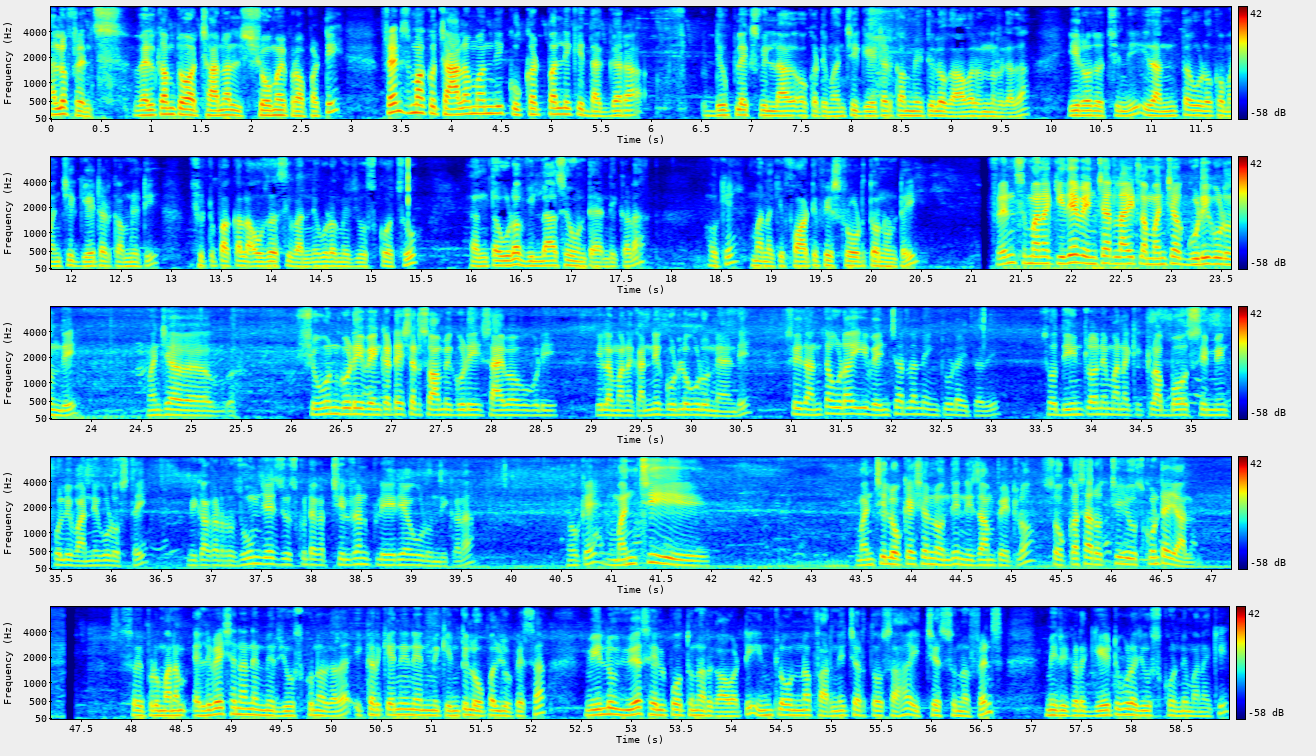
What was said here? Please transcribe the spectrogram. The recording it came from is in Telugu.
Hello friends welcome to our channel show my property friends మాకు చాలామంది కుక్కట్పల్లికి దగ్గర డ్యూప్లెక్స్ విల్లా ఒకటి మంచి గేటెడ్ కమ్యూనిటీలో కావాలన్నారు కదా. ఈరోజు వచ్చింది. ఇదంతా కూడా ఒక మంచి గేటెడ్ కమ్యూనిటీ చుట్టుపక్కల హౌజెస్ ఇవన్నీ కూడా మీరు చూసుకోవచ్చు. అంతా కూడా విల్లాసే ఉంటాయండి ఇక్కడ. ఓకే మనకి ఫార్టీ ఫీట్స్ రోడ్తో ఉంటాయి. ఫ్రెండ్స్ మనకి ఇదే వెంచర్లా ఇట్లా మంచిగా గుడి కూడా ఉంది. మంచిగా శివుని గుడి వెంకటేశ్వర స్వామి గుడి సాయిబాబా గుడి ఇలా మనకు అన్ని గుడ్లు కూడా ఉన్నాయండి. సో ఇదంతా కూడా ఈ వెంచర్లోనే ఇంక్లూడ్ అవుతుంది సో దీంట్లోనే మనకి క్లబ్ హౌస్ స్విమ్మింగ్ పూల్ ఇవన్నీ కూడా వస్తాయి. మీకు అక్కడ జూమ్ చేసి చూసుకుంటే అక్కడ చిల్డ్రన్ ప్లే ఏరియా కూడా ఉంది ఇక్కడ. ఓకే మంచి మంచి లొకేషన్లో ఉంది నిజాంపేట్లో. సో ఒక్కసారి వచ్చి చూసుకుంటే చాలు. సో ఇప్పుడు మనం ఎలివేషన్ అనేది మీరు చూసుకున్నారు కదా ఇక్కడికైనా నేను మీకు ఇంటి లోపల చూపిస్తా. వీళ్ళు యుఎస్ వెళ్ళిపోతున్నారు కాబట్టి ఇంట్లో ఉన్న ఫర్నిచర్తో సహా ఇచ్చేస్తున్నారు ఫ్రెండ్స్ మీరు ఇక్కడ గేట్ కూడా చూసుకోండి మనకి.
